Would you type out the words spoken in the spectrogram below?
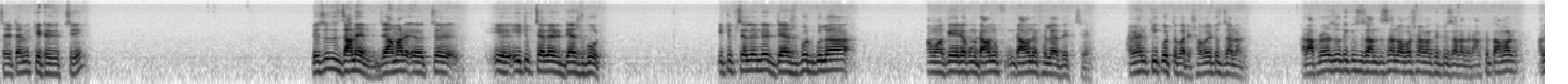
আচ্ছা এটা আমি কেটে দিচ্ছি। কেউ যদি জানেন যে আমার হচ্ছে ইউটিউব চ্যানেলের ড্যাশবোর্ড, ইউটিউব চ্যানেলের ড্যাশবোর্ডগুলা আমাকে এরকম ডাউন ডাউনে ফেলে দিচ্ছে। আমি এখন কি করতে পারি? সবাই একটু জানান। আর আপনারা যদি কিছু জানতে চান, অবশ্যই আমাকে একটু জানাবেন। কিন্তু আমার, আমি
